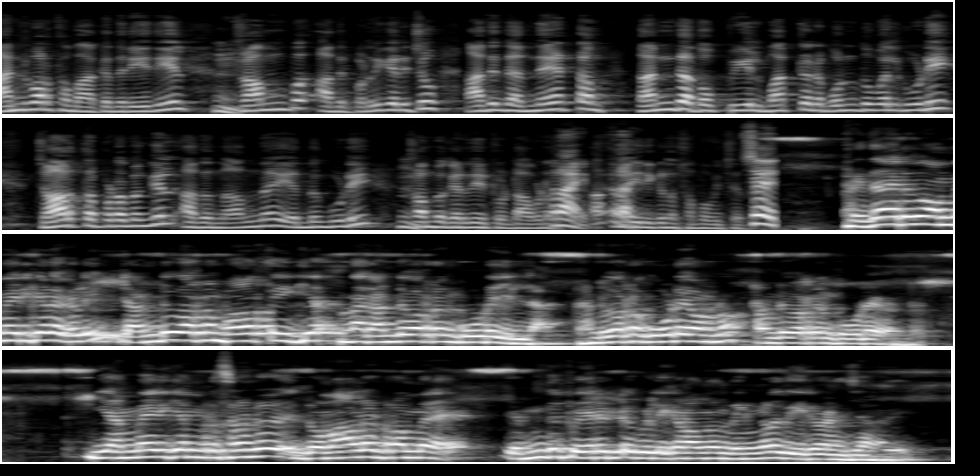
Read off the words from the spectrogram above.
അന്വർത്ഥമാക്കുന്ന രീതിയിൽ ട്രംപ് അത് പ്രതികരിച്ചു. അതിന്റെ നേട്ടം തന്റെ തൊപ്പിയിൽ മറ്റൊരു പൊന്തുവൽ കൂടി ചാർത്തപ്പെടുമെങ്കിൽ അത് നന്ന് എന്നും കൂടി ട്രംപ് കരുതിയിട്ടുണ്ടാവണം അവിടെ. അതായിരിക്കണം സംഭവിച്ചത്. ഇതായിരുന്നു അമേരിക്കയുടെ കളി. രണ്ടുപേരുടെ ഭാഗത്തേക്ക് എന്നാൽ രണ്ടുപേരുടെയും കൂടെ ഇല്ല. രണ്ടുപേരുടെ കൂടെ ഉണ്ടോ? രണ്ടുപേരുടെയും കൂടെ ഉണ്ട്. ഈ അമേരിക്കൻ പ്രസിഡന്റ് ഡൊണാൾഡ് ട്രംപിനെ എന്ത് പേരിട്ട് വിളിക്കണമെന്ന് നിങ്ങൾ തീരുമാനിച്ചാൽ മതി.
